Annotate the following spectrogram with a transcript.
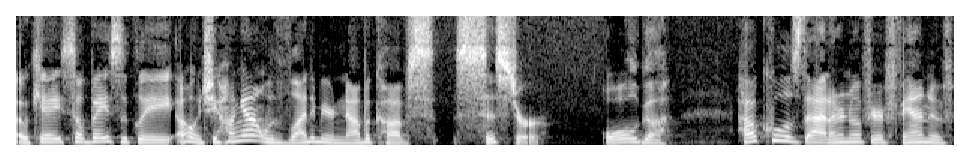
Okay, so basically, oh, and she hung out with Vladimir Nabokov's sister, Olga. How cool is that? I don't know if you're a fan of.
